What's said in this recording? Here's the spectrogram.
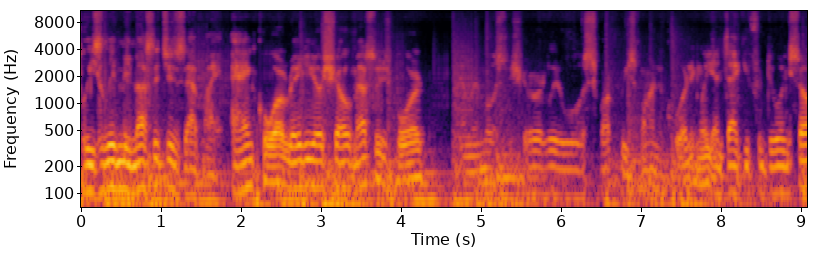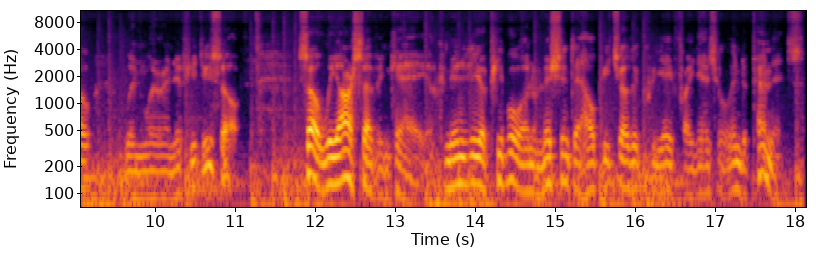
please leave me messages at my Anchor radio show message board, and we most assuredly will respond accordingly. And thank you for doing so when, where, and if you do so. So, we are 7K, a community of people on a mission to help each other create financial independence,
